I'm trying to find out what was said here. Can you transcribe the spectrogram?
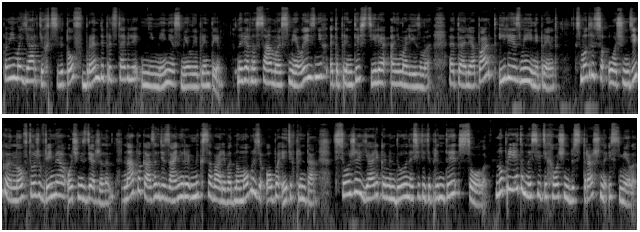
Помимо ярких цветов, бренды представили не менее смелые принты. Наверное, самые смелые из них – это принты в стиле анимализма. Это леопард или змеиный принт – Смотрится очень дико, но в то же время очень сдержанно. На показах дизайнеры миксовали в одном образе оба этих принта. Все же я рекомендую носить эти принты соло, но при этом носить их очень бесстрашно и смело.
